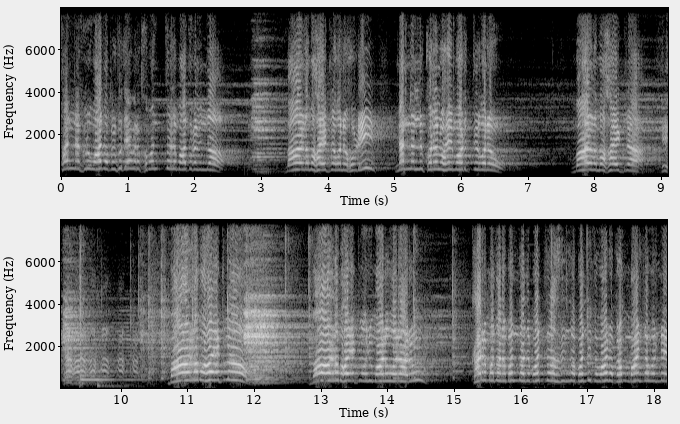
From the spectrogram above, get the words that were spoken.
ತನ್ನ ಗುರುವಾದ ಭೃಗುದೇವನ ಕುಮಂತ್ರದ ಮಾತುಗಳಿಂದ ಮಾರಣ ಮಹಾಯಜ್ಞವನ್ನು ಹೂಡಿ ನನ್ನನ್ನು ಕೊರಲು ಹೊಳೆ ಮಾಡುತ್ತಿರುವನು. ಮಾರಣ ಮಹಾಯಜ್ಞ. ಮಾರಣ ಮಹಾಯಜ್ಞ. ಮಾರಣ ಮಹಾಯಜ್ಞವನ್ನು ಮಾಡುವವರಾರು ಕರ್ಮದನ ಬಂಧದ ಭದ್ರಾಸದಿಂದ ಬಂಧಿತವಾದ ಬ್ರಹ್ಮಾಂಡವನ್ನೇ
